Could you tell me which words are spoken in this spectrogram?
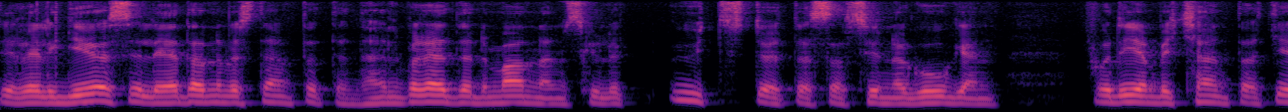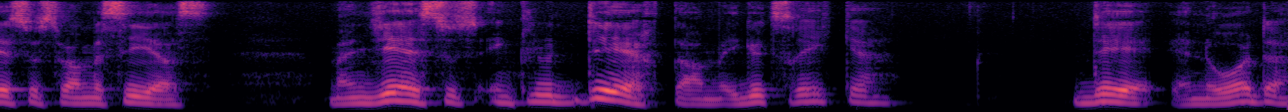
De religiøse lederne bestemte at den helbredede mannen skulle utstøtes av synagogen fordi han bekjente at Jesus var Messias. Men Jesus inkluderte ham i Guds rike. Det er nåde.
